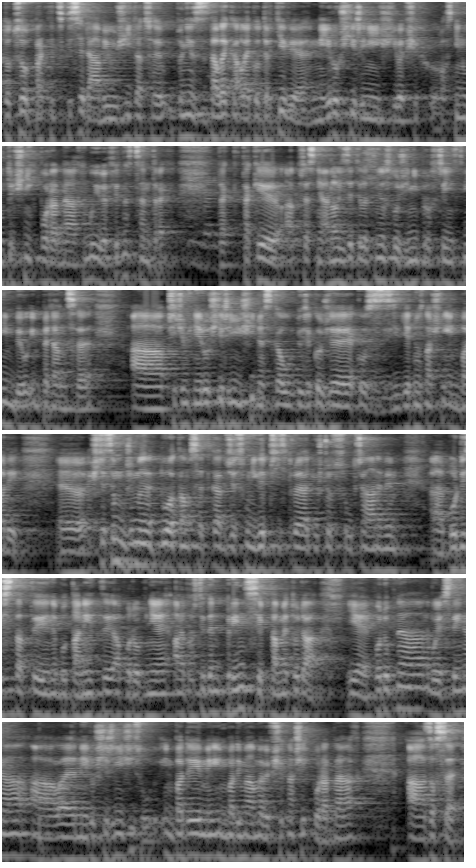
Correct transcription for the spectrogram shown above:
To, co prakticky se dá využít a co je úplně zdaleka, ale jako drtivě nejrozšířenější ve všech vlastně nutričních poradnách nebo i ve fitness centrech, tak, tak je přesně analýza tělesného složení prostřednictvím bioimpedance a přičemž nejrozšířenější dneska už bych řekl, že jako jednoznačně InBody. Eh, ještě se můžeme tu a tam setkat, že jsou někde přístroje, ať už to jsou třeba, nevím, eh, bodystaty nebo tanity a podobně, ale prostě ten princip, ta metoda je podobná nebo je stejná, ale nejrozšířenější jsou InBody. My InBody máme ve všech našich poradnách a zase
